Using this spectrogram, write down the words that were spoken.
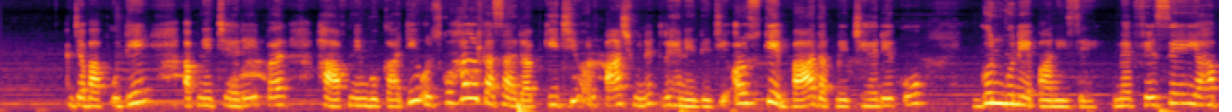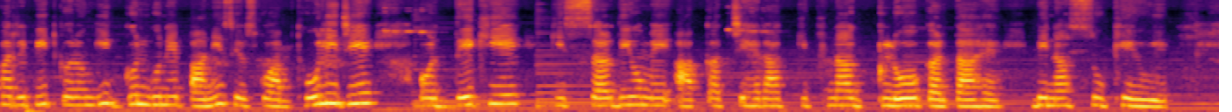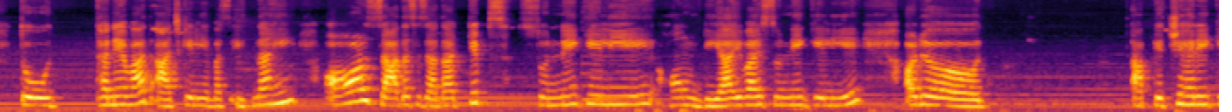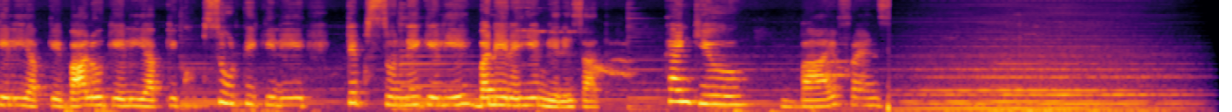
जब आप उठें, अपने चेहरे पर हाफ़ नींबू काटिए और उसको हल्का सा रब कीजिए और पाँच मिनट रहने दीजिए और उसके बाद अपने चेहरे को गुनगुने पानी से। मैं फिर से यहाँ पर रिपीट करूँगी, गुनगुने पानी से उसको आप धो लीजिए और देखिए कि सर्दियों में आपका चेहरा कितना ग्लो करता है बिना सूखे हुए। तो धन्यवाद, आज के लिए बस इतना ही। और ज़्यादा से ज़्यादा टिप्स सुनने के लिए होम डीआईवाई सुनने के लिए। और आपके चेहरे के लिए, आपके बालों के लिए, आपकी खूबसूरती के लिए टिप्स सुनने के लिए बने रहिए मेरे साथ। Thank you bye friends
